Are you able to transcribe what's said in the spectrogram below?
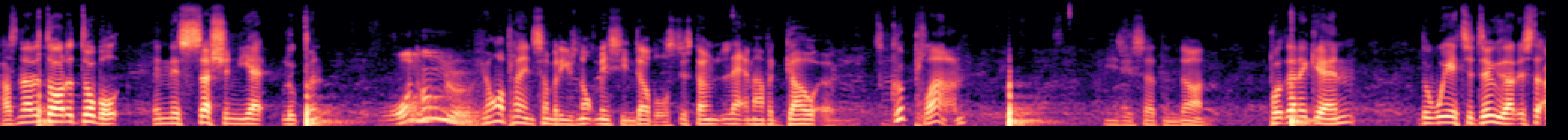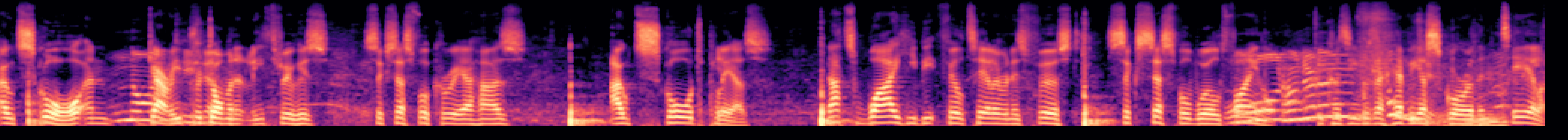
Hasn't had a dart at double in this session yet, Lukeman. 100. If you are playing somebody who's not missing doubles, just don't let him have a go at them. It's a good plan. Easier said than done. But then again, the way to do that is to outscore, and Gary predominantly through his successful career has outscored players. That's why he beat Phil Taylor in his first successful world final because he was a heavier scorer than Taylor.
